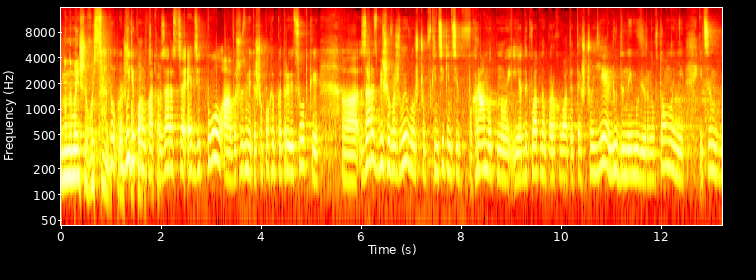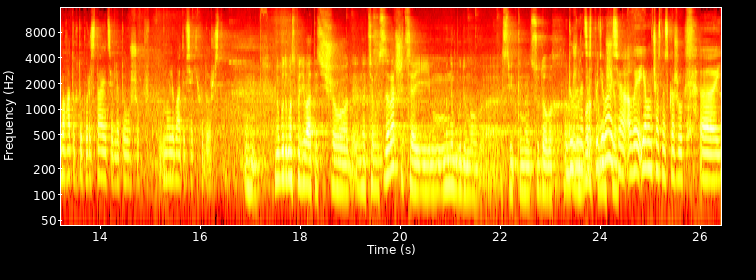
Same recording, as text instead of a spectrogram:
ну, не менше восьми. Ну, у будь-якому випадку так. зараз це екзит пол, а ви ж розумієте, що похибка 3%. Е, Зараз більше важливо, щоб в кінці кінців грамотно і адекватно порахувати те, що є. Люди неймовірно втомлені, і цим багато хто користається для того, щоб малювати всякі художества. Ну, будемо сподіватися, що на цьому все завершиться, і ми не будемо е, свідками судових Дуже на це сподіваюся, але я вам чесно скажу, е,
